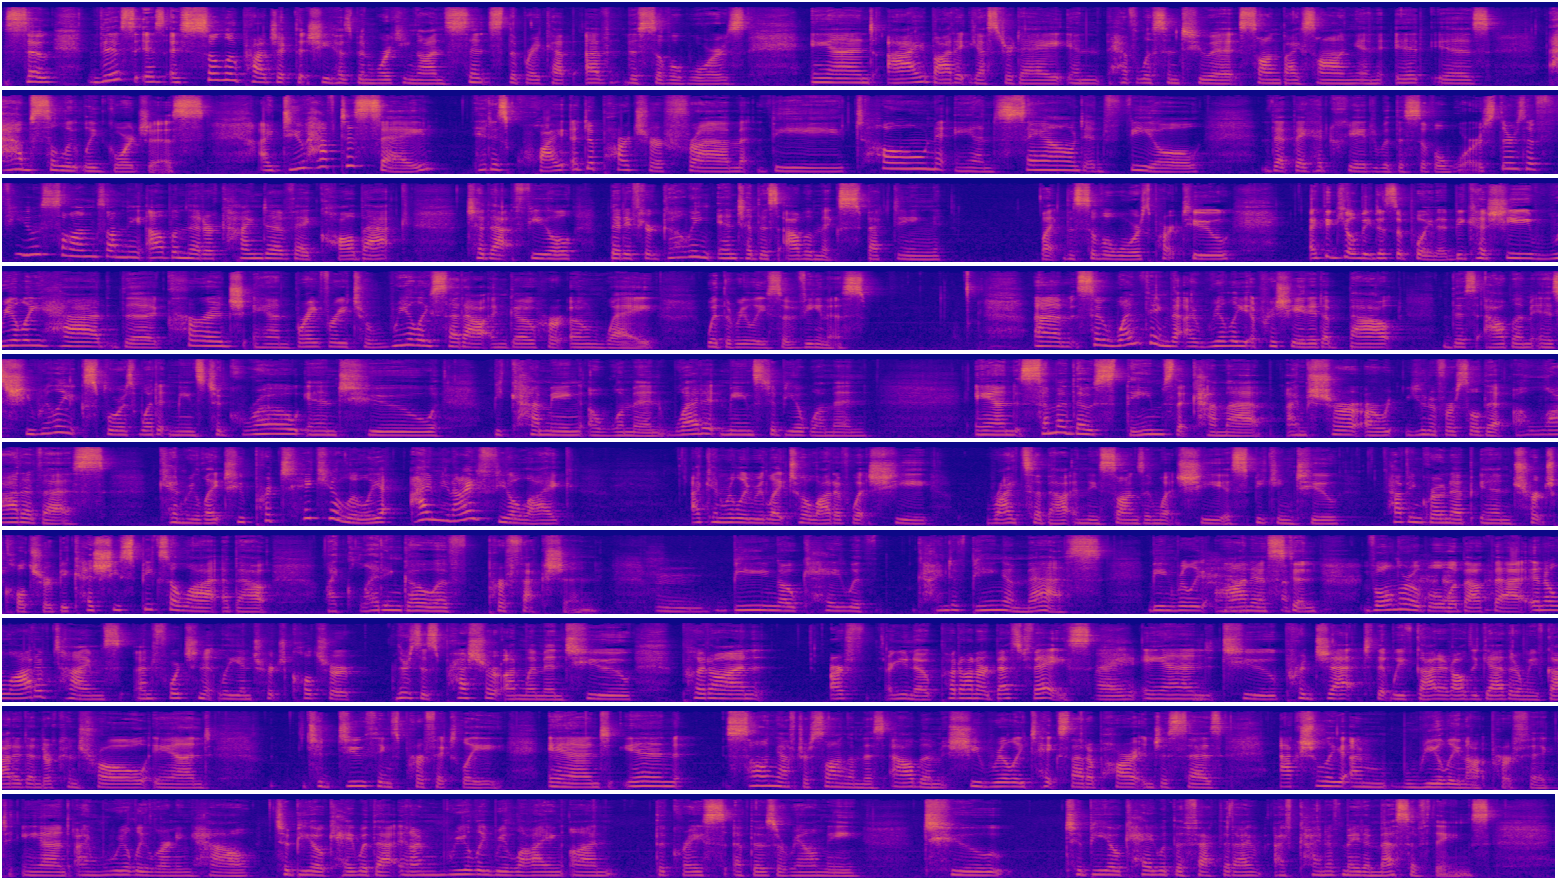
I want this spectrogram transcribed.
So, this is a solo project that she has been working on since the breakup of the Civil Wars. And I bought it yesterday and have listened to it song by song, and it is absolutely gorgeous. I do have to say, it is quite a departure from the tone and sound and feel that they had created with the Civil Wars. There's a few songs on the album that are kind of a callback to that feel, but if you're going into this album expecting like the Civil Wars part 2, I think you'll be disappointed because she really had the courage and bravery to really set out and go her own way with the release of Venus. Um, so, one thing that I really appreciated about this album is she really explores what it means to grow into becoming a woman, what it means to be a woman. And some of those themes that come up, I'm sure, are universal that a lot of us can relate to, particularly. I mean, I feel like I can really relate to a lot of what she writes about in these songs and what she is speaking to, having grown up in church culture, because she speaks a lot about like letting go of perfection, mm. being okay with kind of being a mess, being really honest and vulnerable about that. And a lot of times, unfortunately, in church culture, there's this pressure on women to put on our you know put on our best face right. and to project that we've got it all together and we've got it under control and to do things perfectly and in song after song on this album, she really takes that apart and just says, actually, I'm really not perfect. And I'm really learning how to be okay with that. And I'm really relying on the grace of those around me to to be okay with the fact that I've, I've kind of made a mess of things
